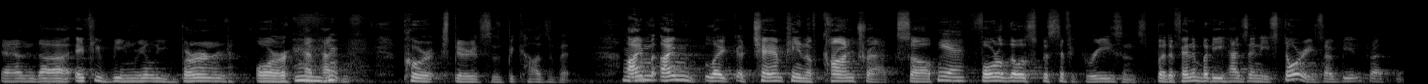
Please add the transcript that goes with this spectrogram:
And uh, if you've been really burned or have had poor experiences because of it. I'm, I'm like a champion of contracts, so Yeah. for those specific reasons. But if anybody has any stories, I'd be interested.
